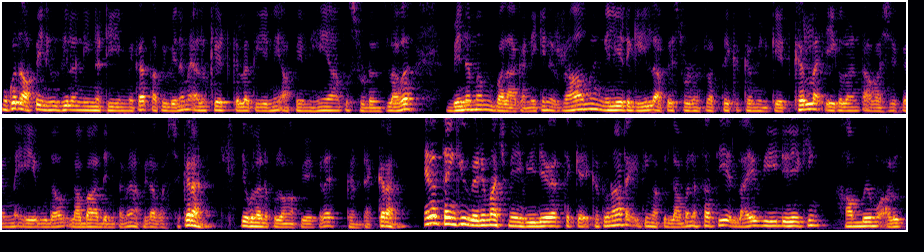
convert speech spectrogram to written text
මොකද අපේ නිව්සීලන්ත ඉන්න ටීම් එකත් අපි වෙනම allocate කරලා තියෙන්නේ අපේ මෙහි ආපු students ලව වෙනමම බලාගන්න. ඒ කියන්නේ රාමුවෙන් එළියට ගිහිල්ලා අපේ students ලත් එක්ක communicate කරලා ඒගොල්ලන්ට අවශ්‍ය කරන ඒ උදව් ලබා දෙන්න තමයි අපිට අවශ්‍ය කරන්නේ. ඉතින් ඔයගලන්ට පුළුවන් අපි ඒකට contact කරන්න. එහෙනම් thank you very much මේ වීඩියෝ එකත් එක්ක එකතු වුණාට. ඉතින් අපි ලබන සතියේ live වීඩියෝ එකකින් හම්බෙමු අලුත්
